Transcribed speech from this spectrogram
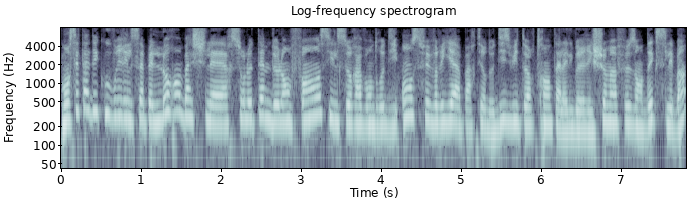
Bon, c'est à découvrir. Il s'appelle Laurent Bachelard sur le thème de l'enfance. Il sera vendredi 11 février à partir de 18h30 à la librairie Chemin Faisant d'Aix-les-Bains.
